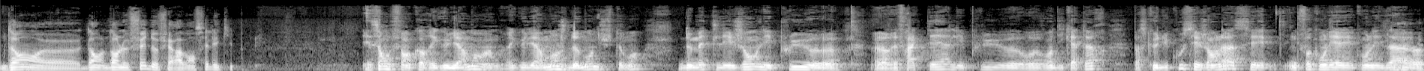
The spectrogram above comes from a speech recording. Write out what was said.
dans le fait de faire avancer l'équipe. Et ça, on le fait encore régulièrement. Hein. Régulièrement, je demande justement de mettre les gens les plus euh, euh, réfractaires, les plus euh, revendicateurs, parce que du coup, ces gens-là, c'est une fois qu'on les qu'on les a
